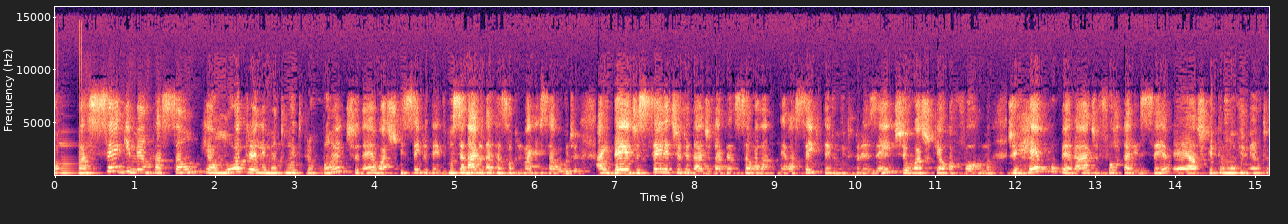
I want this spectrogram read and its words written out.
uma segmentação, que é um outro elemento muito preocupante, né? Eu acho que sempre teve, no cenário da atenção primária em saúde, a ideia de seletividade da atenção, ela, ela sempre teve muito presente. Eu acho que é uma forma de recuperar, de fortalecer. É, acho que tem um movimento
